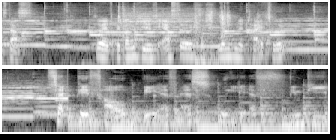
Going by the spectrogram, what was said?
War's das. So, jetzt bekomme ich dieses erste verschwundene Teil zurück. ZPV BFS UIF Wimpy.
